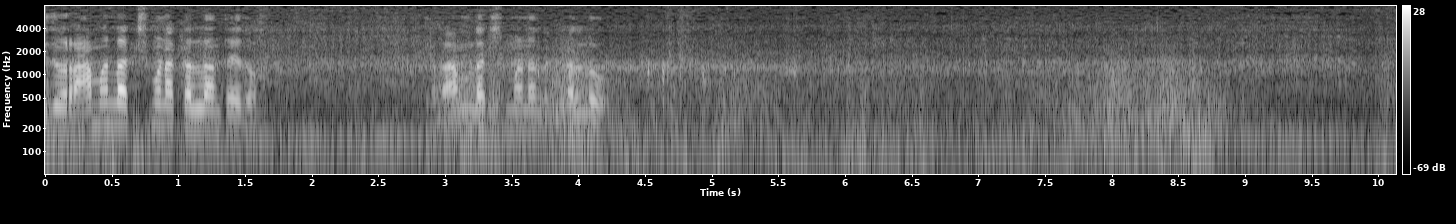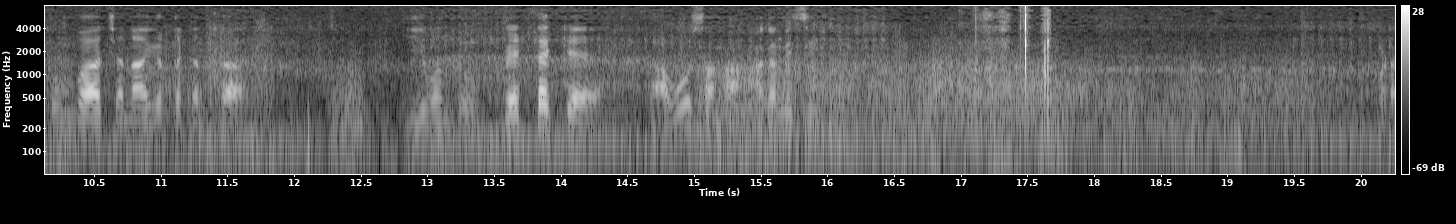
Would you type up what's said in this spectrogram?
ಇದು ರಾಮ ಲಕ್ಷ್ಮಣ ಕಲ್ಲು ಅಂತ ಇದು. ರಾಮ ಲಕ್ಷ್ಮಣದ ಕಲ್ಲು. ತುಂಬ ಚೆನ್ನಾಗಿರ್ತಕ್ಕಂಥ ಈ ಒಂದು ಬೆಟ್ಟಕ್ಕೆ ತಾವೂ ಸಹ ಆಗಮಿಸಿ. But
